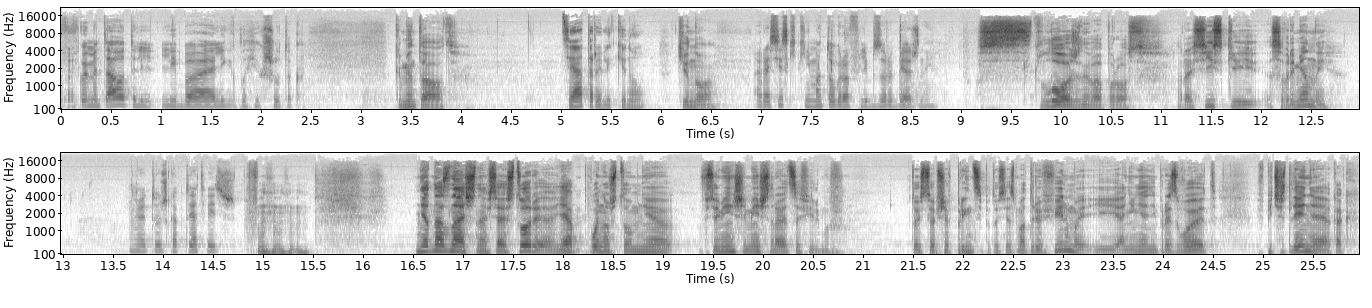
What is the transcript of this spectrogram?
Коммент-аут или- либо Лига плохих шуток. Комментаут. Театр или кино? Кино. Российский кинематограф либо зарубежный. Сложный вопрос. Российский современный? Ну, это уже как ты ответишь. Неоднозначная вся история. Я понял, что мне все меньше и меньше нравятся фильмов. То есть вообще в принципе. То есть я смотрю фильмы, и они мне не производят впечатления, как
